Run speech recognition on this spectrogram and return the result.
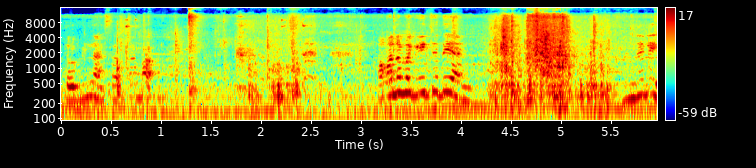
Tug na, sa taba. Ako na mag-eat diyan. Andali.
